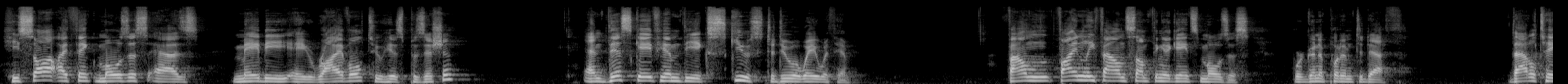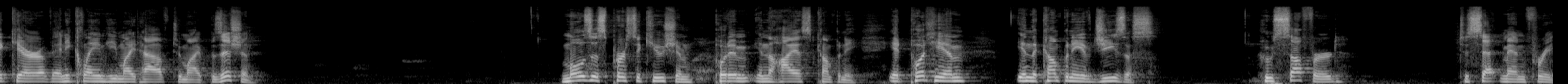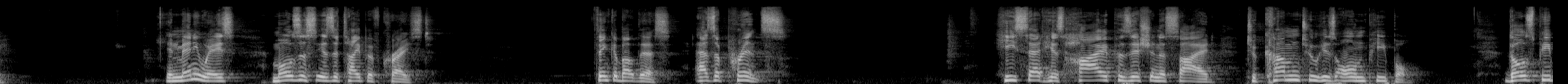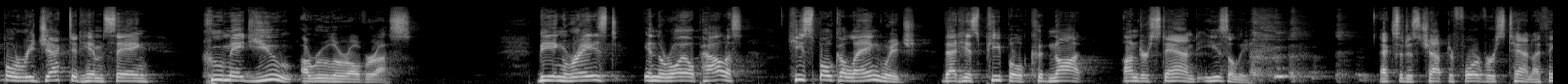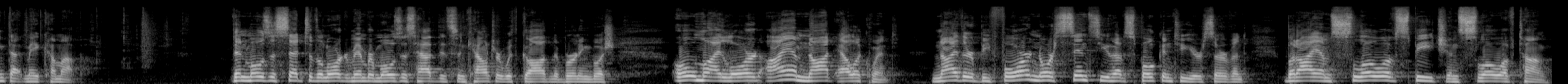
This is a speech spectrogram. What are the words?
He saw, I think, Moses as maybe a rival to his position. And this gave him the excuse to do away with him. Found, finally found something against Moses. We're going to put him to death. That'll take care of any claim he might have to my position. Moses' persecution put him in the highest company. It put him in the company of Jesus, who suffered to set men free. In many ways, Moses is a type of Christ. Think about this. As a prince, he set his high position aside to come to his own people. Those people rejected him, saying, Who made you a ruler over us? Being raised in the royal palace, he spoke a language that his people could not understand easily. Exodus chapter 4, verse 10. I think that may come up. Then Moses said to the Lord, remember, Moses had this encounter with God in the burning bush. Oh, my Lord, I am not eloquent, neither before nor since you have spoken to your servant, but I am slow of speech and slow of tongue.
